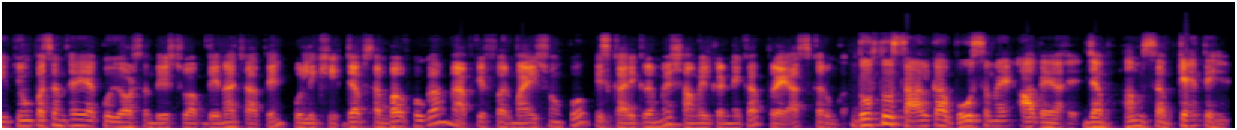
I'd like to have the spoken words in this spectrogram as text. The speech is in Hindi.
गीत क्यों पसंद है या कोई और संदेश जो आप देना चाहते हैं, वो लिखिए। जब संभव होगा, मैं आपके फरमाइशों को इस कार्यक्रम में शामिल करने का प्रयास करूँगा। दोस्तों, साल का वो समय आ गया है जब हम सब कहते हैं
